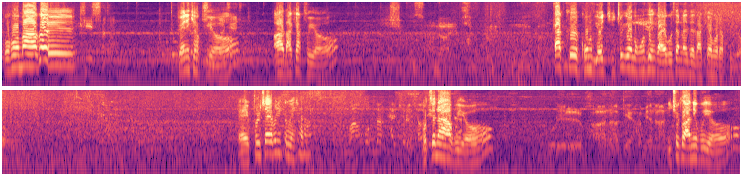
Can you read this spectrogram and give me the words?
보호막을 괜히 맞이해줘. 아 낙혔구요 딱 그공 이쪽에 오는 공대인 거 알고 있었는데 낙혀버렸구요 에이 풀 짧으니까 괜찮아 못. 지나가고요. 이쪽도 아니고요.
